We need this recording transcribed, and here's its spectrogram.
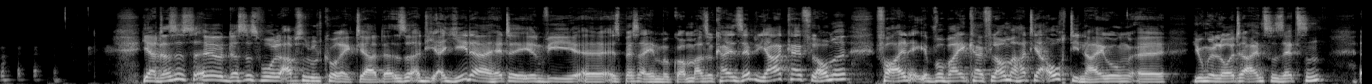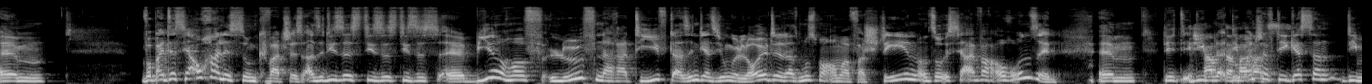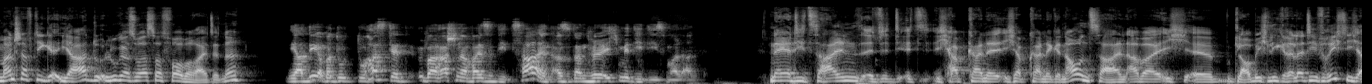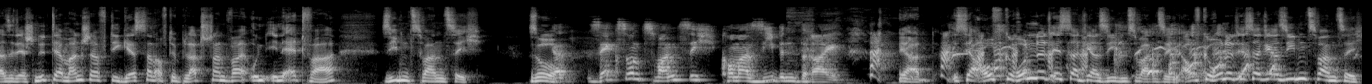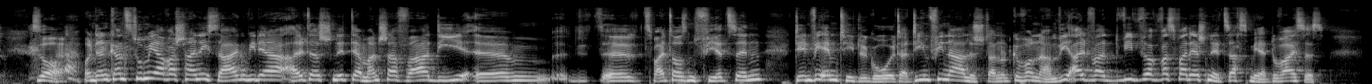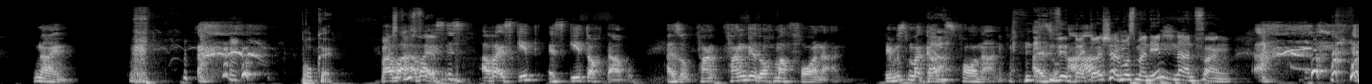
Ja, das ist, äh, das ist wohl absolut korrekt, ja. Also, die, jeder hätte irgendwie äh, es besser hinbekommen. Also Kai, selbst, ja, Kai Pflaume, vor allem, wobei Kai Pflaume hat ja auch die Neigung, äh, junge Leute einzusetzen. Ähm, Wobei das ja auch alles so ein Quatsch ist. Also dieses, dieses, dieses äh, Bierhoff-Löw-Narrativ, da sind jetzt junge Leute, das muss man auch mal verstehen und so ist ja einfach auch Unsinn. Ähm, die die, die, die Mannschaft, was- die gestern, die Mannschaft, die, ja, du, Lukas, du hast was vorbereitet, ne? Ja, nee, aber du, du hast ja überraschenderweise die Zahlen, also dann höre ich mir die diesmal an. Naja, die Zahlen, äh, ich habe keine, ich habe keine genauen Zahlen, aber ich äh, glaube, ich liege relativ richtig. Also der Schnitt der Mannschaft, die gestern auf dem Platz stand, war und in etwa 27. So, Ja, 26,73. ja, ist ja aufgerundet, ist das ja 27. Aufgerundet ist das ja 27. So, und dann kannst du mir ja wahrscheinlich sagen, wie der Altersschnitt der Mannschaft war, die ähm, äh, 2014 den WM-Titel geholt hat, die im Finale stand und gewonnen haben. Wie alt war, wie, was war der Schnitt? Sag's mir, du weißt es. Nein. Okay. Was aber, aber es ist, aber es geht, es geht doch darum. Also fang, fangen wir doch mal vorne an. Wir müssen mal ganz Ja. vorne anfangen. Also, Wir- bei A, Deutschland muss man hinten anfangen.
